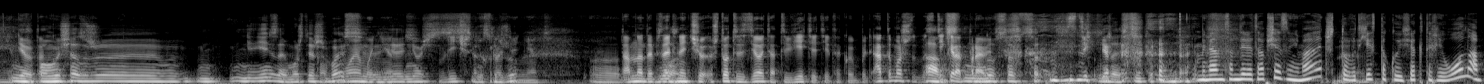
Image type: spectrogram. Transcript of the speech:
Нет, нет по-моему, сейчас же, я не знаю, может, я ошибаюсь, по-моему, нет. я не очень в личных вроде нет. А, Там надо обязательно вот. что-то сделать, ответить и такой, блин. А ты можешь а, стикер отправить? Ну, стикер. Меня на самом деле это вообще занимает, что вот есть такой эффект ореола,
